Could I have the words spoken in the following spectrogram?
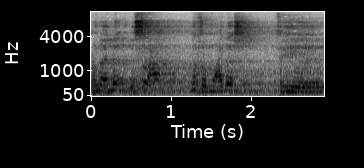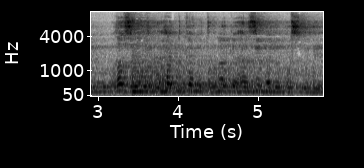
هنا بسرعة نفهم علاش في غزوة أحد كانت هناك هزيمة للمسلمين.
